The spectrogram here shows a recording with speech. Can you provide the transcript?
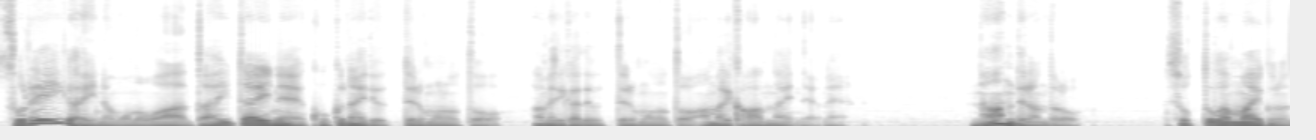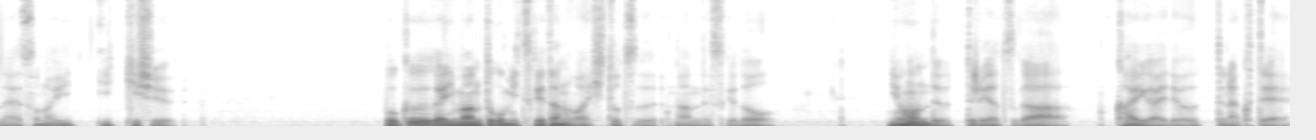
それ以外のものは大体ね、国内で売ってるものとアメリカで売ってるものとあんまり変わんないんだよね。なんでなんだろう。ショットガンマイクのね、その1機種、僕が今んとこ見つけたのは1つなんですけど、日本で売ってるやつが海外では売ってなくて、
